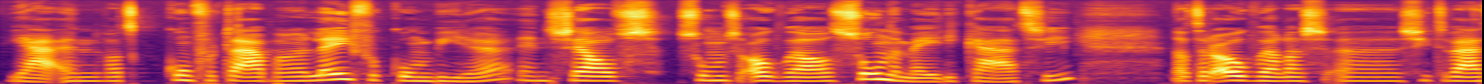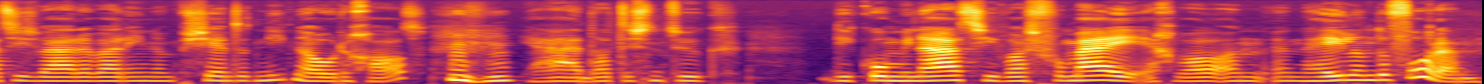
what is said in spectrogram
ja, een wat comfortabeler leven kon bieden. En zelfs soms ook wel zonder medicatie. Dat er ook wel eens situaties waren waarin een patiënt het niet nodig had. Mm -hmm. Ja, dat is natuurlijk die combinatie was voor mij echt wel een, een helende vorm.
